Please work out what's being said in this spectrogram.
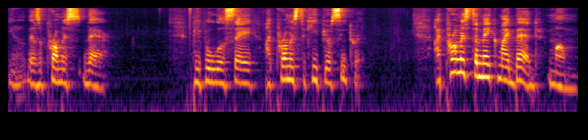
You know, there's a promise there. People will say, I promise to keep your secret. I promise to make my bed, mum.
